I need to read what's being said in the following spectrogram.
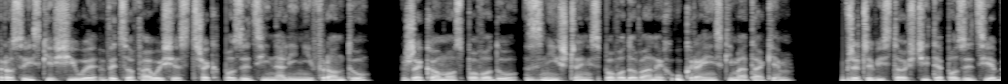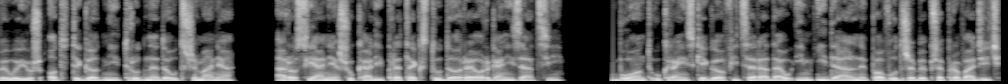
Rosyjskie siły wycofały się z trzech pozycji na linii frontu, rzekomo z powodu zniszczeń spowodowanych ukraińskim atakiem. W rzeczywistości te pozycje były już od tygodni trudne do utrzymania, a Rosjanie szukali pretekstu do reorganizacji. Błąd ukraińskiego oficera dał im idealny powód, żeby przeprowadzić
